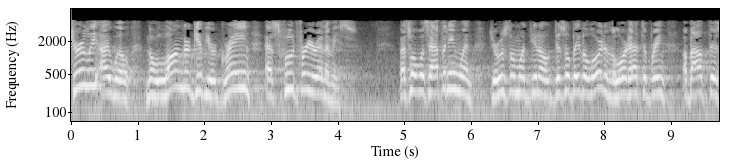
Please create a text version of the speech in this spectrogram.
surely I will no longer give your grain as food for your enemies. That's what was happening when Jerusalem would, you know, disobey the Lord, and the Lord had to bring about this,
